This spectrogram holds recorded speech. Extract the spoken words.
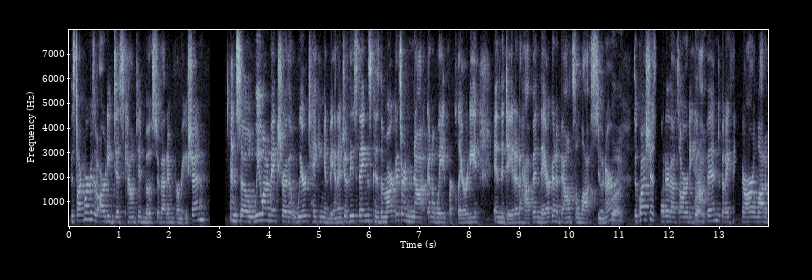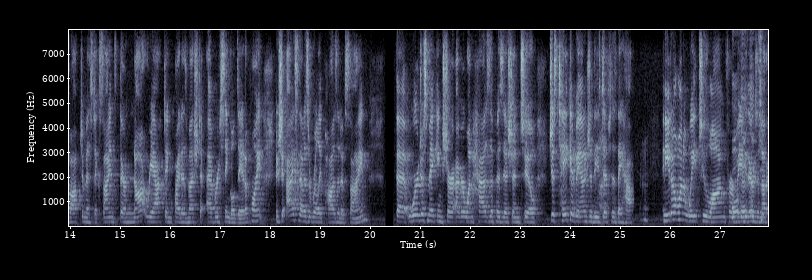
The stock markets have already discounted most of that information. And so we want to make sure that we're taking advantage of these things because the markets are not going to wait for clarity in the data to happen. They are going to bounce a lot sooner. Right. The question is whether that's already right. happened, but I think there are a lot of optimistic signs. They're not reacting quite as much to every single data point. Actually, I see that as a really positive sign that we're just making sure everyone has the position to just take advantage of these dips as they happen. And you don't want to wait too long for well, maybe there's another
